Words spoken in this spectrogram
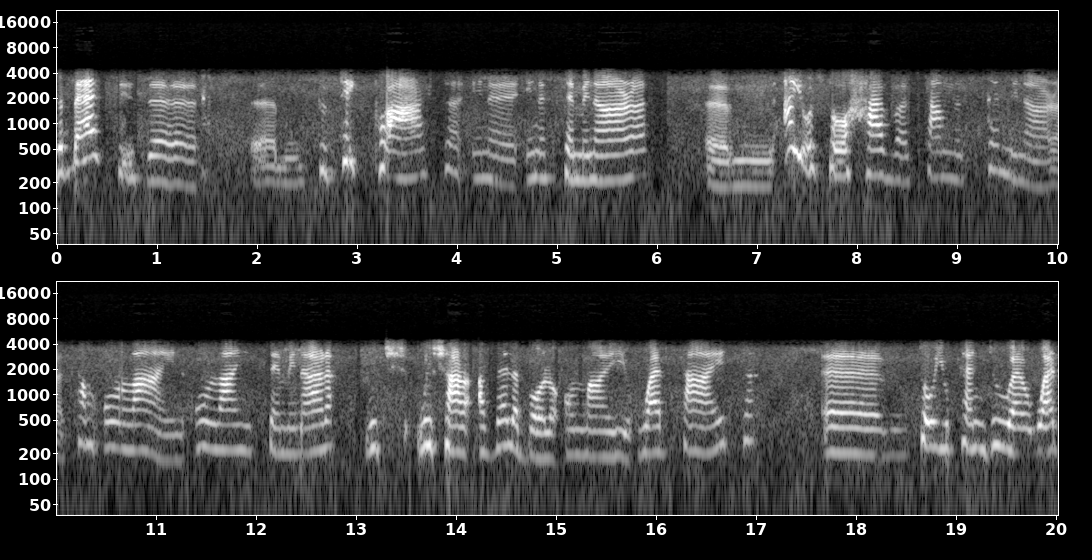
the best is um, to take part in a in a seminar. Um, I also have uh, some seminar, some online online seminar, which which are available on my website. Um, so you can do a web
